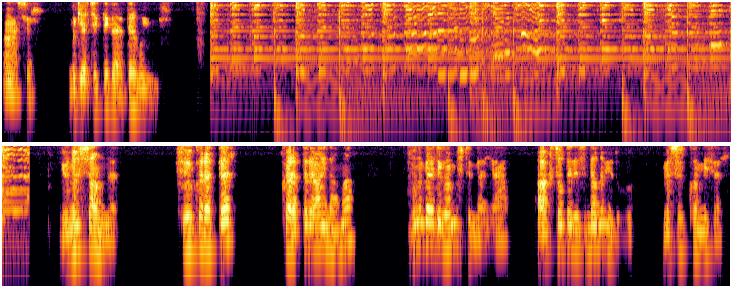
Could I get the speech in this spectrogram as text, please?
Aşır. Bu gerçekte karakter buymuş. Yunus Şanlı. Şu karakter karakter aynı ama bunu bir yerde görmüştüm ben ya. Aksot dedesinde anlamıyordu bu. Mesut Komiser.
